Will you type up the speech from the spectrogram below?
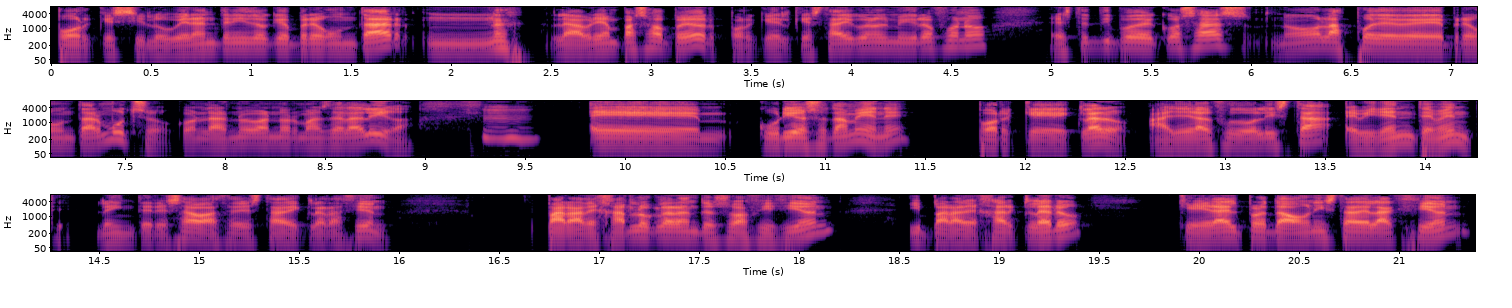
Porque si lo hubieran tenido que preguntar, mm, le habrían pasado peor. Porque el que está ahí con el micrófono, este tipo de cosas no las puede preguntar mucho con las nuevas normas de la liga. Eh, curioso también, ¿eh? Porque, claro, ayer al futbolista, evidentemente, le interesaba hacer esta declaración para dejarlo claro ante su afición y para dejar claro que era el protagonista de la acción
